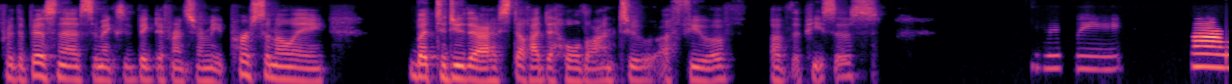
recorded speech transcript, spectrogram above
for the business. It makes a big difference for me personally. But to do that, I still had to hold on to a few of of the pieces. Really, um,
